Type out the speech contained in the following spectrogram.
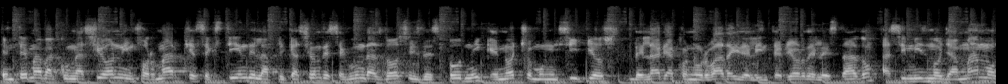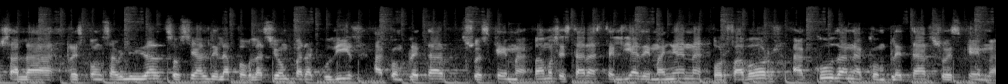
En tema vacunación, informar que se extiende la aplicación de segundas dosis de Sputnik en ocho municipios del área conurbada y del interior del estado. Asimismo, llamamos a la responsabilidad social de la población para acudir a completar su esquema. Vamos a estar hasta el día de mañana. Por favor, acudan a completar su esquema.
